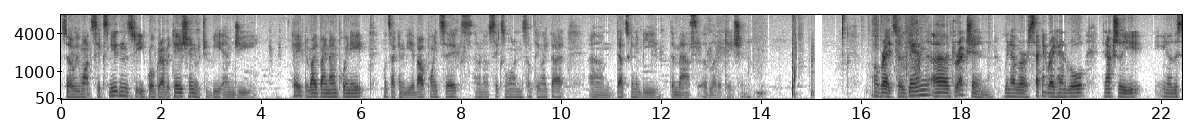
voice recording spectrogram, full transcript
So we want 6 newtons to equal gravitation, which would be mg. Okay, divide by 9.8. What's that going to be? About 0.6, I don't know, 6.1, something like that. Um, that's going to be the mass of levitation. All right, so again, uh, direction. We're going to have our second right-hand rule. And actually, you know, this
